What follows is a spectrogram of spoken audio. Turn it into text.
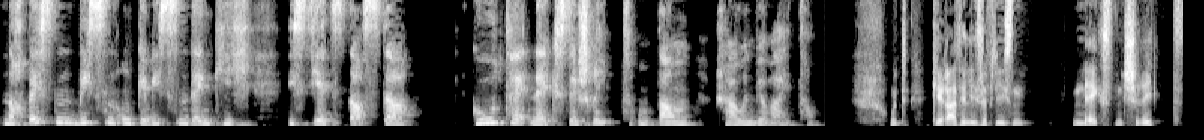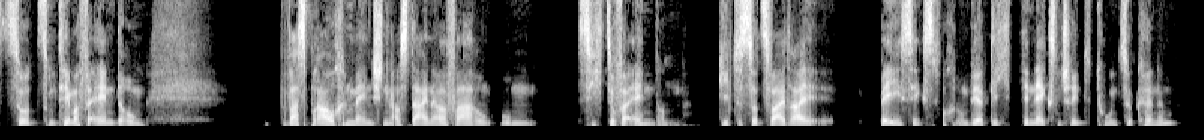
nach bestem Wissen und Gewissen denke ich, mhm. ist jetzt das der gute nächste Schritt und dann schauen wir weiter. Und gerade Lisa, auf diesen nächsten Schritt so zum Thema Veränderung was brauchen Menschen aus deiner Erfahrung, um sich zu verändern? Gibt es so zwei, drei Basics, um wirklich den nächsten Schritt tun zu können?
